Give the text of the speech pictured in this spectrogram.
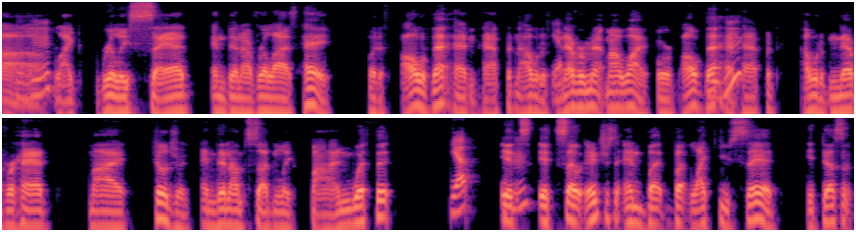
uh hmm like really sad and then I realize, hey, but if all of that hadn't happened, I would have Yep. never met my wife or if all of that had hmm happened, I would have never had my children and then I'm suddenly fine with it. Yep. hmm It's it's so interesting and but but like you said, it doesn't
